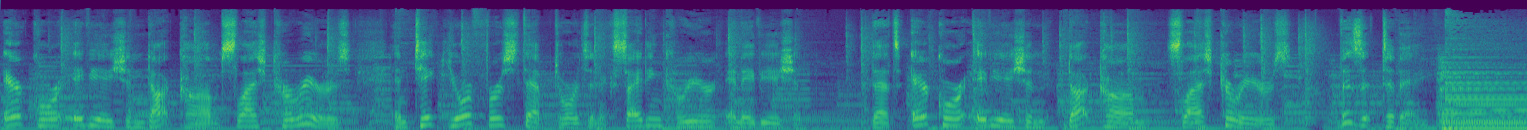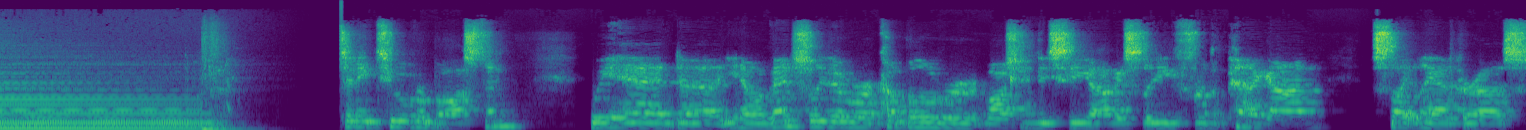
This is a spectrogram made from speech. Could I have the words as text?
aircorpsaviation.com/careers and take your first step towards an exciting career in aviation. That's aircorpsaviation.com/careers. Visit today. City, two over Boston. We had, uh, you know, eventually there were a couple over Washington, D.C., obviously for the Pentagon, slightly after us.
